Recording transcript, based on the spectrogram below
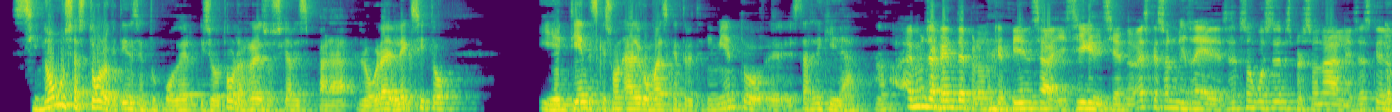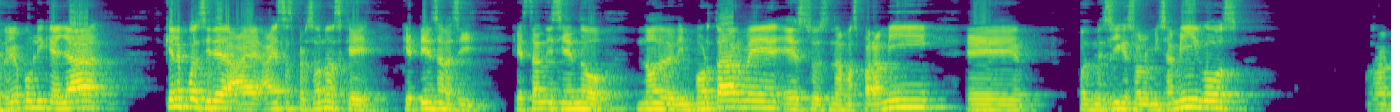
Si no usas todo lo que tienes en tu poder y sobre todo las redes sociales para lograr el éxito y entiendes que son algo más que entretenimiento, eh, estás liquidado. Hay mucha gente perdón, que piensa y sigue diciendo, es que son mis redes, es que son cuestiones personales, es que lo que yo publique allá, ¿qué le puedo decir a, a esas personas que, que piensan así? Que están diciendo, no debe de importarme, esto es nada más para mí, eh, pues me sigue solo mis amigos.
